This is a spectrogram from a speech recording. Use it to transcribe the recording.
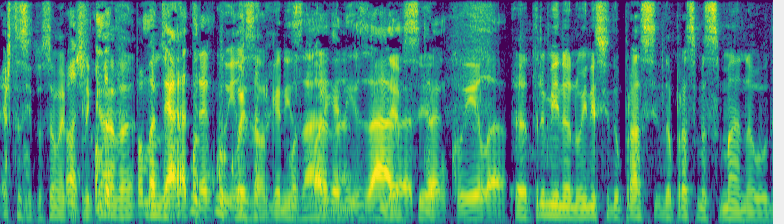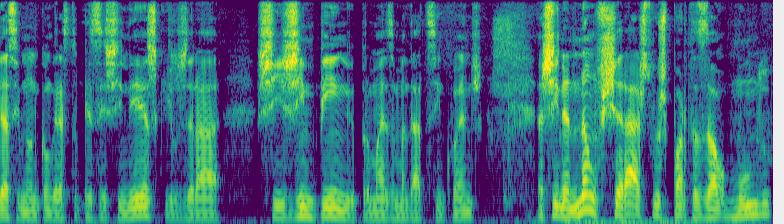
Esta situação é complicada. Para uma, terra uma, tranquila. Uma coisa organizada. Organizada, tranquila. Uh, termina no início próximo, da próxima semana o 19 Congresso do PC chinês, que elegerá Xi Jinping por mais um mandato de 5 anos. A China não fechará as suas portas ao mundo,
